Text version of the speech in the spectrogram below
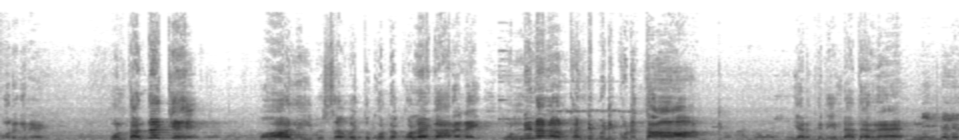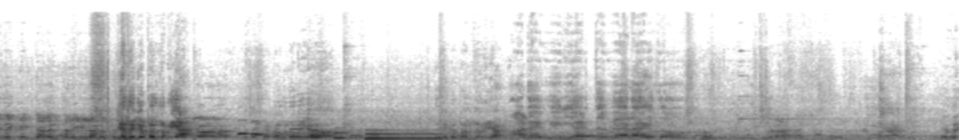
கூறுகிறேன். உன் தந்தைக்கு பாலில் விஷம் வைத்துக் கொண்ட கொலைகாரனை உன்னிடம் நான் கண்டுபிடி கொடுத்தால். எனக்கு நீ என்ன தர்ற? நீங்கள் எதை கேட்டாலும் தலையில்லாமல் எதை கேட்டாலும் தரியா எதை கேட்டாலும் தரியா எதை கேட்டாலும் தரியா அட வெறி அடுத்த வேலை ஆயுதம் எதை?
